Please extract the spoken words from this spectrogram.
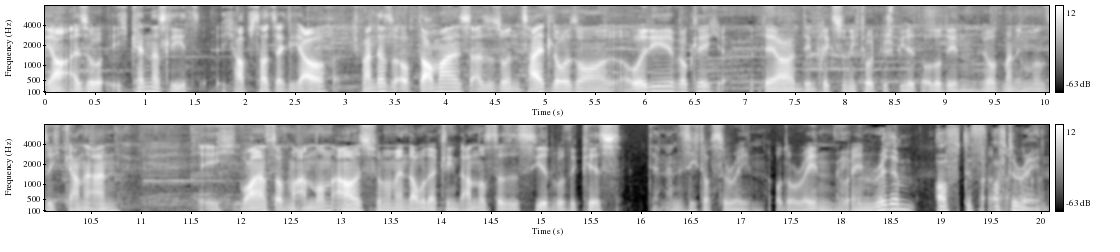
Ja, also ich kenne das Lied. Ich habe es tatsächlich auch. Ich fand das auch damals, also so ein zeitloser Oldie, wirklich, der, den kriegst du nicht totgespielt oder den hört man immer sich gerne an. Ich war erst auf einem anderen aus für einen Moment, aber der klingt anders. Das ist It With A Kiss. Der nannte sich doch The Rain. Oder Rain? Rain? Rhythm of the, of the Rain.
